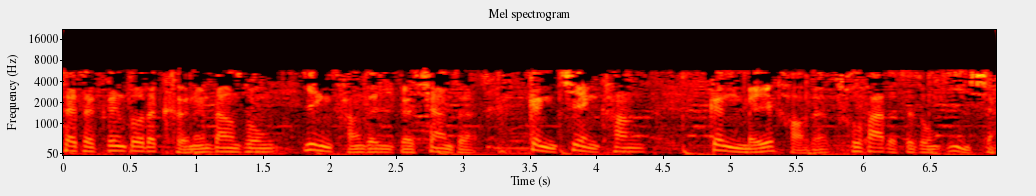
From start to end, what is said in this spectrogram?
在这更多的可能当中，蕴藏着一个向着更健康、更美好的出发的这种意向，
